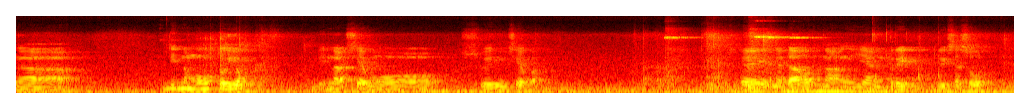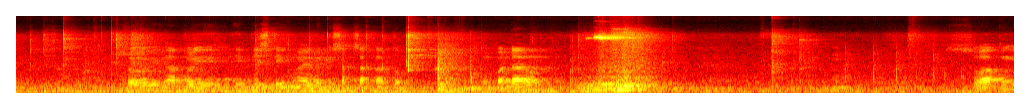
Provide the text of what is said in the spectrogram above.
nga di na mo tuyok di na siya mo swing siya ba kay nadaot na ang iyang trade diri sa suot so ato i-testing mga idol isaksak na to itong padaron Hmm. so atong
